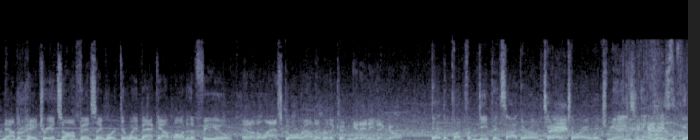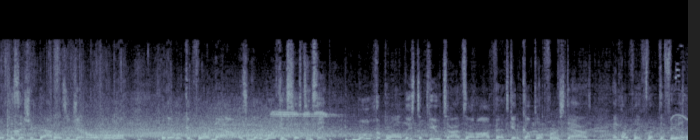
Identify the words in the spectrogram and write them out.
Now the Patriots offense, they worked their way back out onto the field. And on the last go-around, they really couldn't get anything going. They had to punt from deep inside their own territory, which means you're going to lose the field position battle as a general rule. What they're looking for now is a little more consistency, move the ball at least a few times on offense, get a couple of first downs, and hopefully flip the field.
